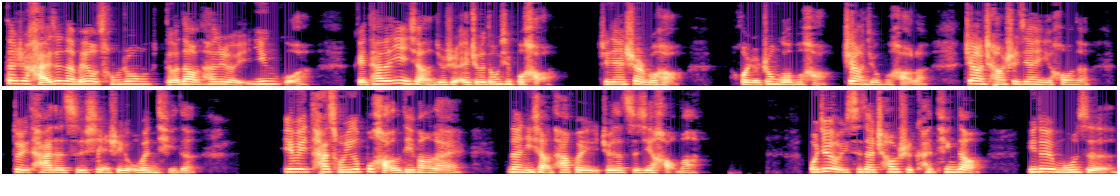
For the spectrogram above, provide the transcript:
但是孩子呢没有从中得到他这个因果，给他的印象就是，哎，这个东西不好，这件事儿不好。或者中国不好，这样就不好了。这样长时间以后呢，对他的自信是有问题的，因为他从一个不好的地方来，那你想他会觉得自己好吗？我就有一次在超市看听到一对母子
